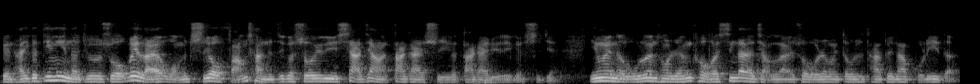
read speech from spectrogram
给它一个定义呢，就是说未来我们持有房产的这个收益率下降，大概是一个大概率的一个事件。因为呢，无论从人口和信贷的角度来说，我认为都是它对它不利的。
